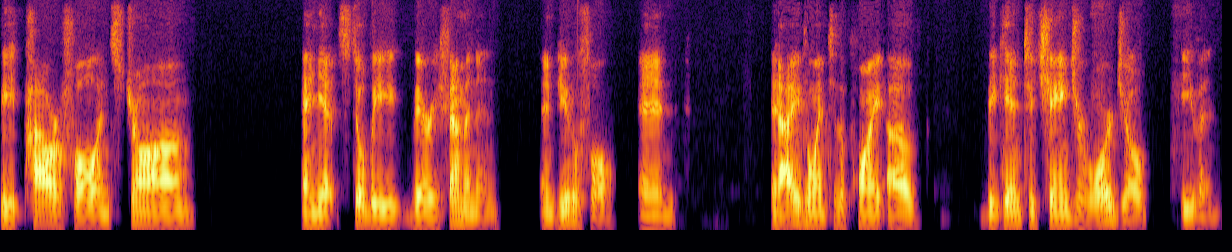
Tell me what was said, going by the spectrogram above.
be powerful and strong and yet still be very feminine and beautiful and and i even went to the point of begin to change your wardrobe even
